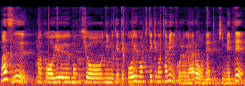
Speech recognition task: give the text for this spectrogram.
まず、まあ、こういう目標に向けてこういう目的のためにこれをやろうねって決めて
